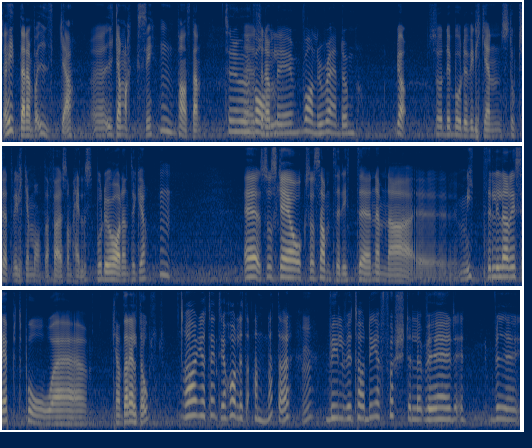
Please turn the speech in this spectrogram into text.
Jag hittade den på Ica, Ica Maxi Mm. fanns den. Så det var en den- vanlig, vanlig random. Så det borde vilken, stort sett vilken mataffär som helst borde ha den tycker jag. Mm. Eh, så ska jag också samtidigt eh, nämna eh, mitt lilla recept på eh, kantarelltoast. Ja, jag tänkte jag har lite annat där. Mm. Vill vi ta det först eller? Vi, vi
